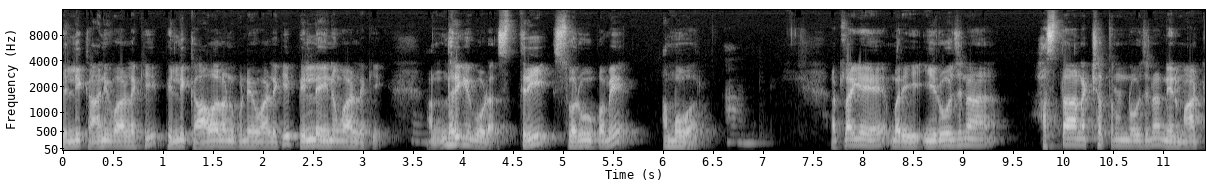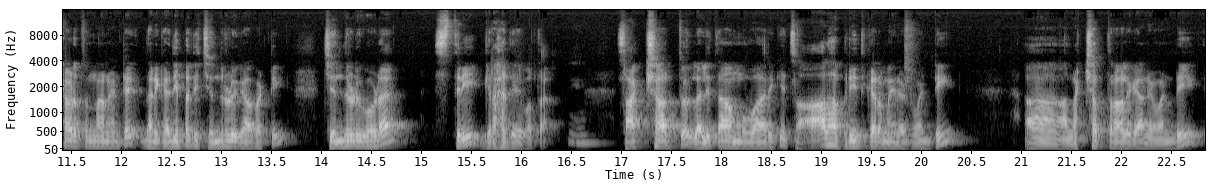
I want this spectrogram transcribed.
పెళ్ళి కాని వాళ్ళకి పెళ్ళి కావాలనుకునే వాళ్ళకి పెళ్ళి అయిన వాళ్ళకి అందరికీ కూడా స్త్రీ స్వరూపమే అమ్మవారు. అట్లాగే మరి ఈ రోజున హస్తా నక్షత్రం రోజున నేను మాట్లాడుతున్నానంటే దానికి అధిపతి చంద్రుడు కాబట్టి చంద్రుడు కూడా స్త్రీ గ్రహదేవత. ఉమ్. సాక్షాత్తు లలిత అమ్మవారికి చాలా ప్రీతికరమైనటువంటి నక్షత్రాలు కానివ్వండి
